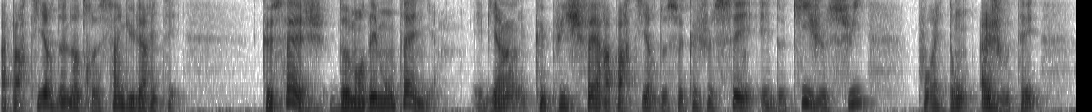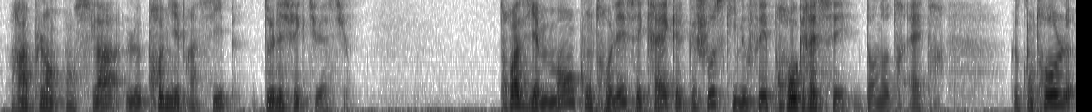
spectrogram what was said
à partir de notre singularité. Que sais-je demandait Montaigne. Eh bien, que puis-je faire à partir de ce que je sais et de qui je suis? Pourrait-on ajouter, rappelant en cela le premier principe de l'effectuation. Troisièmement, contrôler, c'est créer quelque chose qui nous fait progresser dans notre être. Le contrôle,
